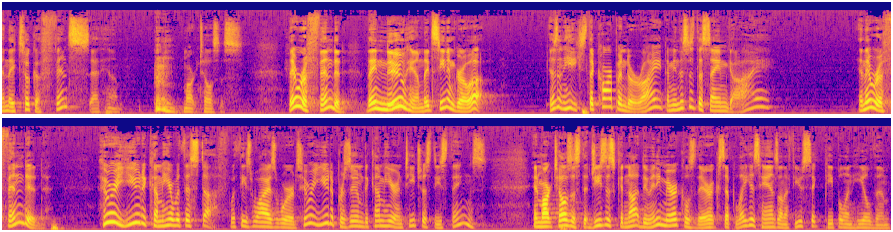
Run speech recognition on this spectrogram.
And they took offense at him, Mark tells us. They were offended. They knew him, they'd seen him grow up. Isn't he? The carpenter, right? I mean, this is the same guy. And they were offended. Who are you to come here with this stuff, with these wise words? Who are you to presume to come here and teach us these things? And Mark tells us that Jesus could not do any miracles there except lay his hands on a few sick people and heal them.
